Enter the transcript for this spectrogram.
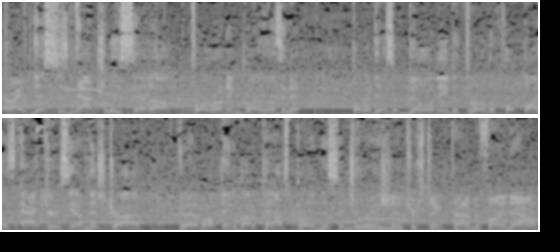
All right, this is naturally set up for a running play, isn't it? But with his ability to throw the football, his accuracy on this drive, you might want to think about a pass play in this situation. Hmm, interesting. Time to find out.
